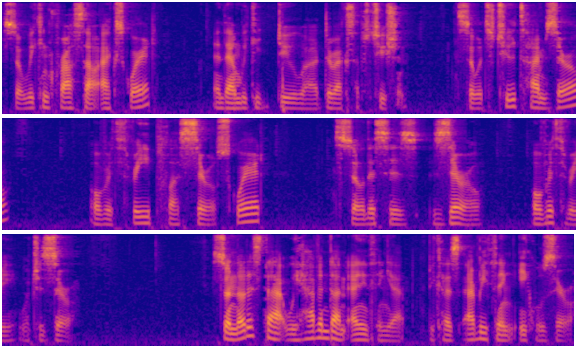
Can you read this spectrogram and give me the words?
So we can cross out x squared, and then we could do uh, direct substitution. So it's 2 times 0 over 3 plus 0 squared. So this is 0 over 3, which is 0. So notice that we haven't done anything yet because everything equals 0.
